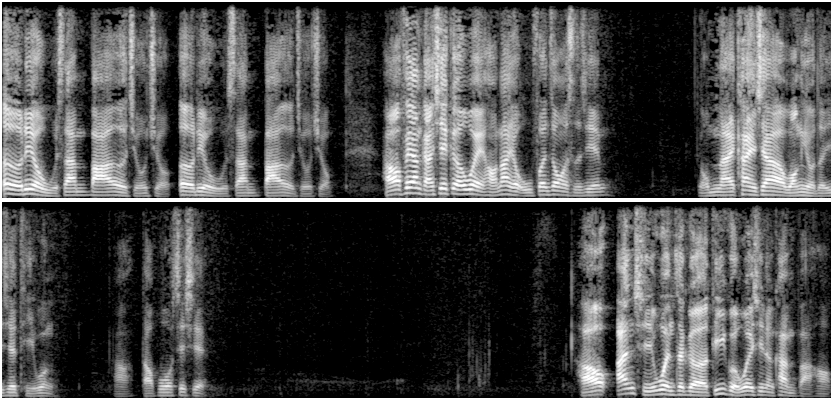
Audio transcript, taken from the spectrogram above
二六五三八二九九二六五三八二九九。好，非常感谢各位哈。那有五分钟的时间，我们来看一下网友的一些提问。啊，导播谢谢。好，安琪问这个低轨卫星的看法哈。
